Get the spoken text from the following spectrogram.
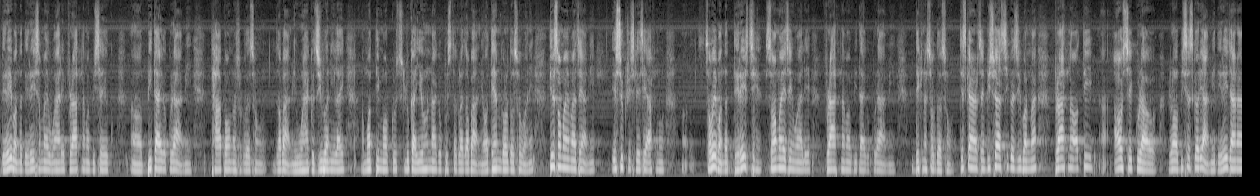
धेरैभन्दा धेरै समय उहाँले प्रार्थनामा विषय बिताएको कुरा हामी थाहा पाउन सक्दछौँ। जब हामी उहाँको जीवनीलाई मत्ती मर्कुस लुका यहुन्नाको पुस्तकलाई जब हामी अध्ययन गर्दछौँ भने त्यो समयमा चाहिँ हामी यसु ख्रिस्टले चाहिँ आफ्नो सबैभन्दा धेरै समय चाहिँ उहाँले प्रार्थनामा बिताएको कुरा हामी देख्न सक्दछौँ। त्यस कारण चाहिँ विश्वासीको जीवनमा प्रार्थना अति आवश्यक कुरा हो र विशेष गरी हामी धेरैजना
